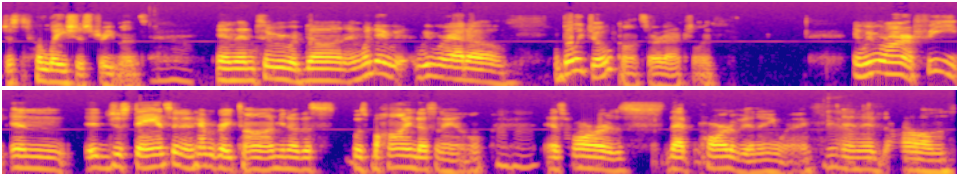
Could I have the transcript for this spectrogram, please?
just hellacious treatments, and then so we were done. And one day we, we were at a Billy Joel concert actually. And we were on our feet and it just dancing and have a great time. You know, this was behind us now hmm as far as that part of it anyway. Yeah. And it um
